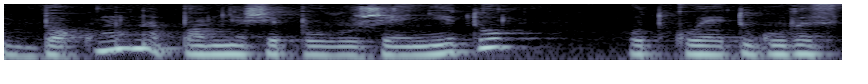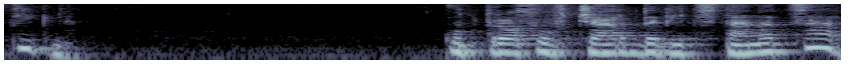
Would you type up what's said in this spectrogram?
Бог му напомняше положението, от което го въздигна. От просовчар Давид стана цар,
